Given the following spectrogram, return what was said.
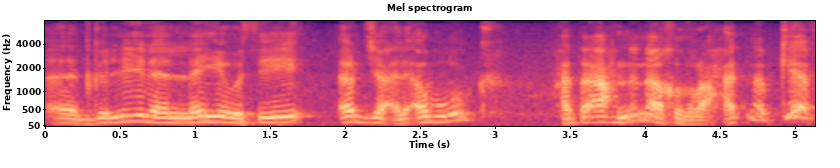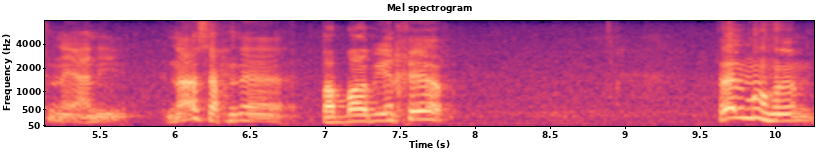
تقول لي له الليوثي ارجع لأبوك حتى إحنا ناخذ راحتنا. بكيفنا يعني ناس إحنا طبابين خير. فالمهم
